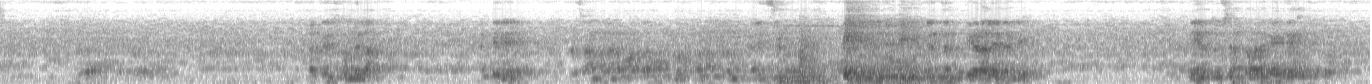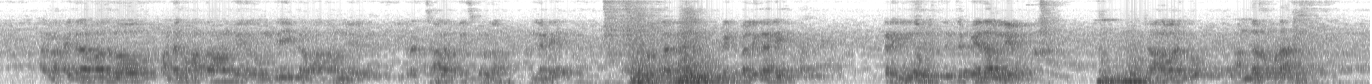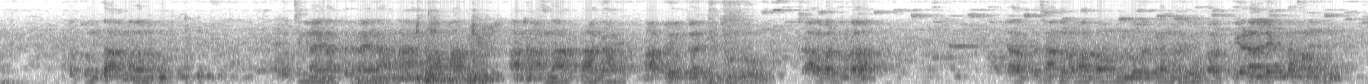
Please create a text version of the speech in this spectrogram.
బక్రీద్ పండుగ అంటేనే ప్రశాంతమైన వాతావరణంలో మనందరం కలిసి గుర్తించని తేడా లేదండి. నేను చూసినంత వరకు అయితే అక్కడ హైదరాబాద్లో పండగ వాతావరణం వేరుగా ఉంది ఇక్కడ వాతావరణం వేరుగా ఉంది. ఇక్కడ చాలా పీస్ఫుల్గా ఎందుకంటే ఊర్లో కానీ మెట్పల్లి కానీ ఇక్కడ హిందూ ముస్లింస్ భేదాలు లేవు. చాలా వరకు అందరూ కూడా ఒక సొంత అన్నదమ్ములు. చిన్నాయన చిన్న ఆయన అన్న మామ అన్న అన్న కాక ఆ పేరుతో చూసుకుంటూ చాలా వరకు కూడా చాలా ప్రశాంతమైన వాతావరణంలో ఇక్కడ మనకి ఒక తేడా లేకుండా మనం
